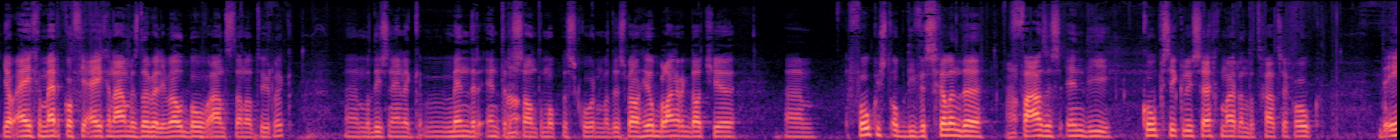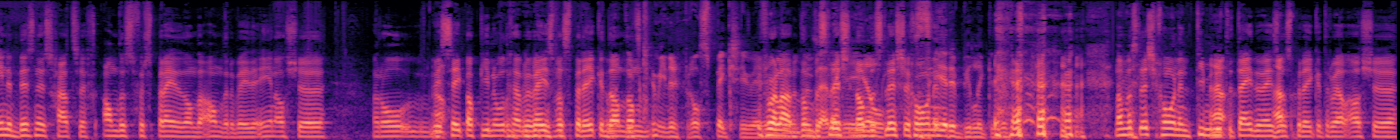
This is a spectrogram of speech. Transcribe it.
jouw eigen merk of je eigen naam is, daar wil je wel bovenaan staan natuurlijk. Eh, maar die zijn eigenlijk minder interessant om op te scoren. Maar het is wel heel belangrijk dat je ehm, focust op die verschillende fases in die koopcyclus, zeg maar. En dat gaat zich ook... De ene business gaat zich anders verspreiden dan de andere. Bij de ene, als je een rol Ja. wc-papier nodig hebt, bij wijze van spreken, dan, dan, heb je er prospectie weer. Voilà, dan beslis je- dan beslis je gewoon in- dan beslis je gewoon in 10 Ja. minuten tijd, bij wijze van spreken. Terwijl als je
